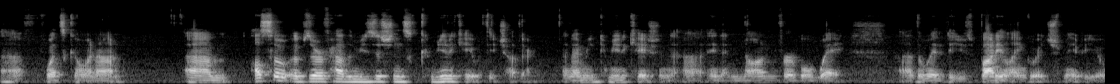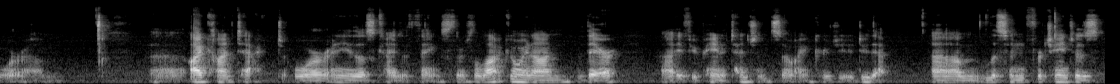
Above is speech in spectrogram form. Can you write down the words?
of what's going on. Um, also observe how the musicians communicate with each other, and I mean communication uh, in a non-verbal way, uh, the way that they use body language maybe, or um, uh, eye contact, or any of those kinds of things. There's a lot going on there uh, if you're paying attention, so I encourage you to do that. Um, listen for changes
